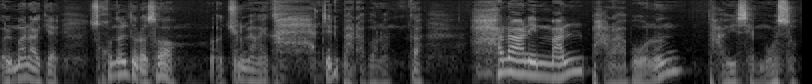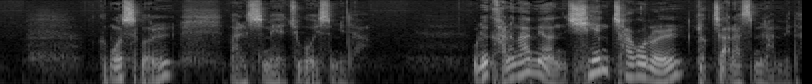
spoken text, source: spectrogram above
얼마나 이렇게 손을 들어서 주를 향해 간절히 바라보는, 그러니까 하나님만 바라보는 다윗의 모습, 그 모습을 말씀해 주고 있습니다. 우리는 가능하면 시행착오를 겪지 않았으면 합니다.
